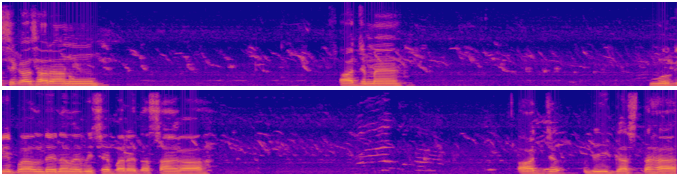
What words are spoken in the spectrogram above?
ਸ਼੍ਰੀ ਅਕਾਲ ਸਾਰਿਆਂ ਨੂੰ। ਅੱਜ ਮੈਂ ਮੁਰਗੀ ਪਾਲਣ ਦੇ ਨਵੇਂ ਵਿਸ਼ੇ ਬਾਰੇ ਦੱਸਾਂਗਾ। ਅੱਜ 20 ਅਗਸਤ ਹੈ।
